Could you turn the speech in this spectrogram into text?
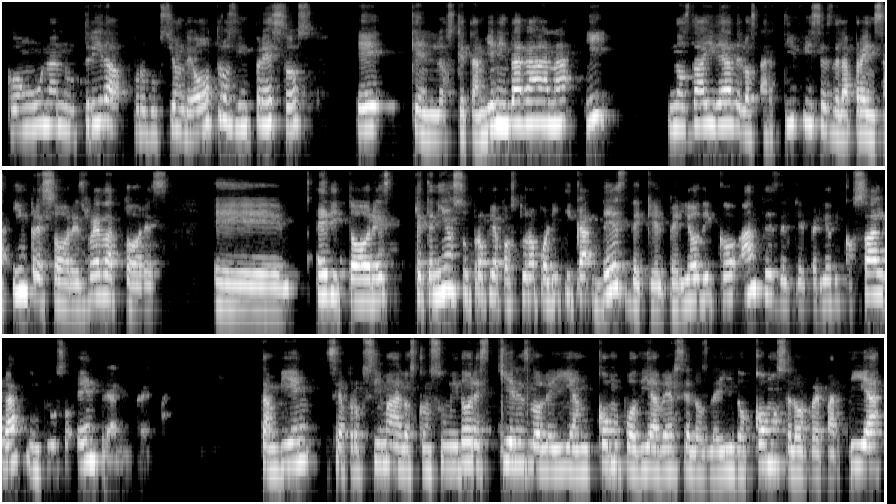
con una nutrida producción de otros impresos eh, que en los que también indaga Ana y nos da idea de los artífices de la prensa, impresores, redactores, eh, editores, que tenían su propia postura política desde que el periódico, antes de que el periódico salga, incluso entre al impreso también se aproxima a los consumidores, quiénes lo leían, cómo podía los leído, cómo se los repartía,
